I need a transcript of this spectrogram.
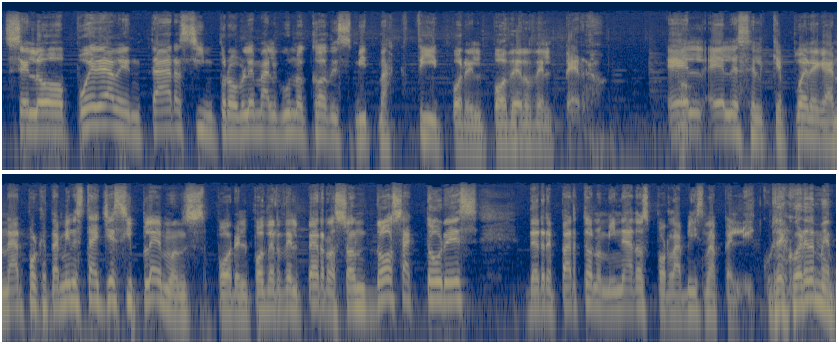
se lo puede aventar sin problema alguno Cody Smith McPhee por el poder del perro. Él, él, es el que puede ganar, porque también está Jesse Plemons por El Poder del Perro. Son dos actores de reparto nominados por la misma película. Recuérdame,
